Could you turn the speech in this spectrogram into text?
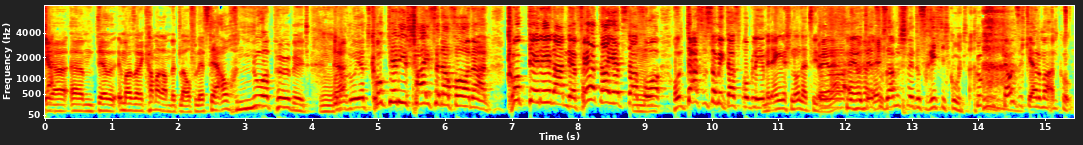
der, ähm, der immer seine Kamera mitlaufen lässt, der auch nur pöbelt. Und auch nur jetzt guck dir die Scheiße da vorne an. Guck dir den an, der fährt da jetzt davor. Und das ist nämlich das Problem. Mit englischen Untertiteln. ja, ne? ey, und der Zusammenschnitt ist richtig gut. Guck, kann man sich gerne mal angucken.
